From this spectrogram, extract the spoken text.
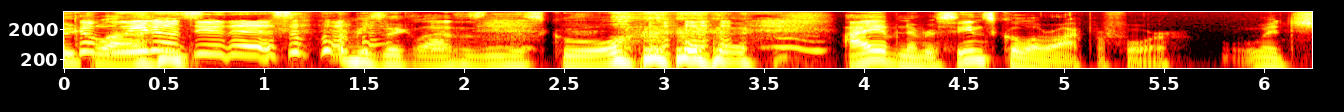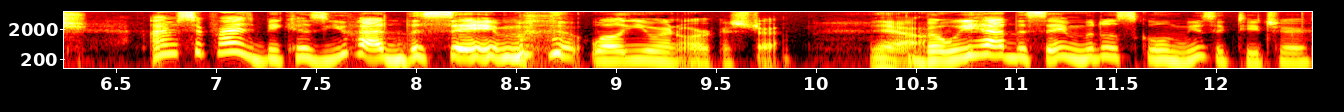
How come class. we don't do this? our music classes in the school. I have never seen School of Rock before, which I'm surprised because you had the same. Well, you were in orchestra, yeah, but we had the same middle school music teacher.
